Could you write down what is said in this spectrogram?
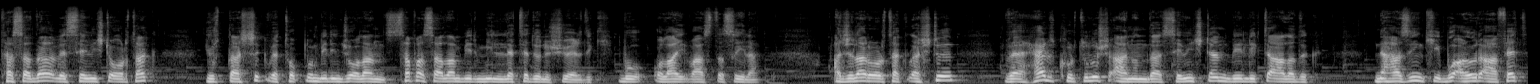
Tasada ve sevinçte ortak, yurttaşlık ve toplum bilinci olan sapasağlam bir millete dönüşüverdik bu olay vasıtasıyla. Acılar ortaklaştı ve her kurtuluş anında sevinçten birlikte ağladık. Ne hazin ki bu ağır afet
